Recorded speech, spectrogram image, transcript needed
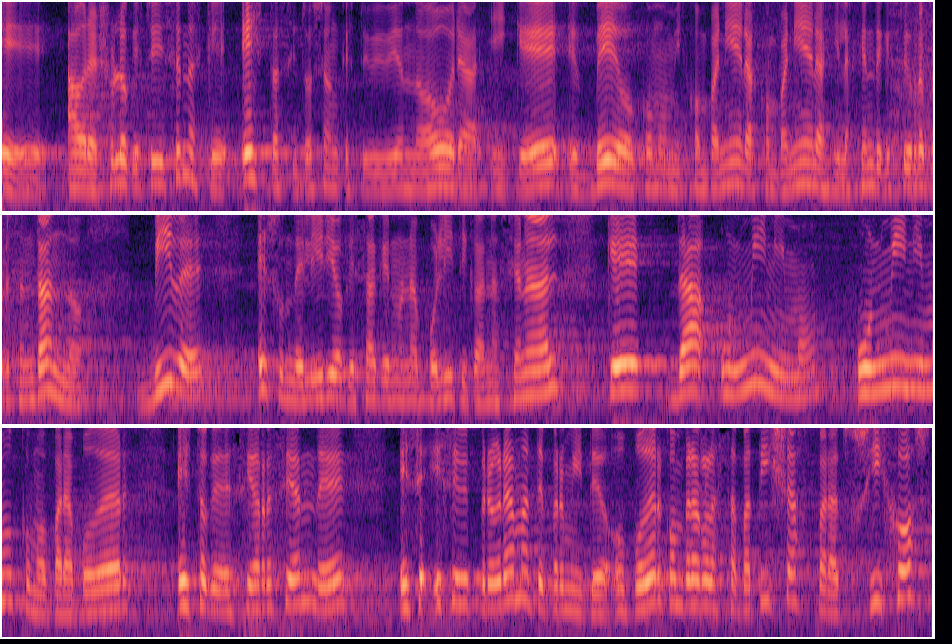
eh, ahora, yo lo que estoy diciendo es que esta situación que estoy viviendo ahora y que eh, veo como mis compañeras, compañeras y la gente que estoy representando vive, es un delirio que saquen una política nacional que da un mínimo un mínimo como para poder, esto que decía recién, de ese, programa te permite o poder comprar las zapatillas para tus hijos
